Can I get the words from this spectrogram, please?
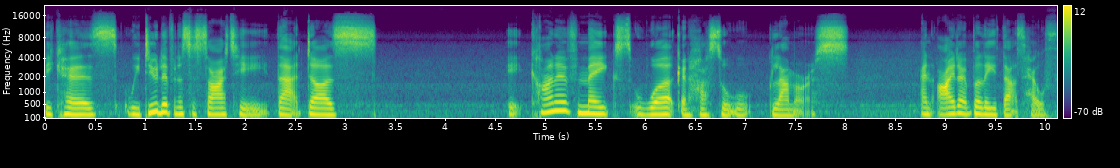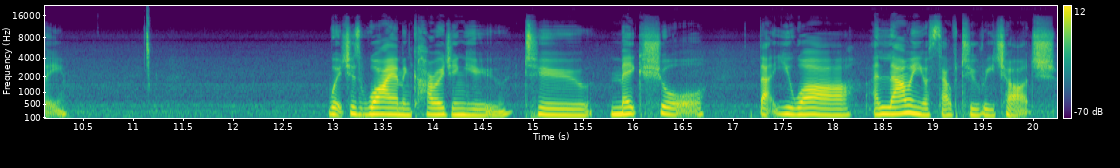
because we do live in a society that does, it kind of makes work and hustle glamorous. And I don't believe that's healthy which is why I'm encouraging you to make sure that you are allowing yourself to recharge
